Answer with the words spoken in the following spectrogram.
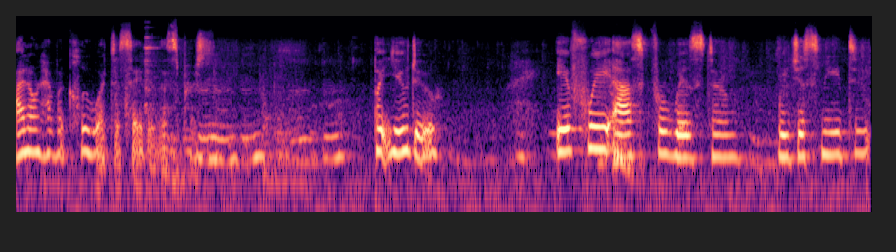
I don't have a clue what to say to this person. But you do. If we ask for wisdom, we just need to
